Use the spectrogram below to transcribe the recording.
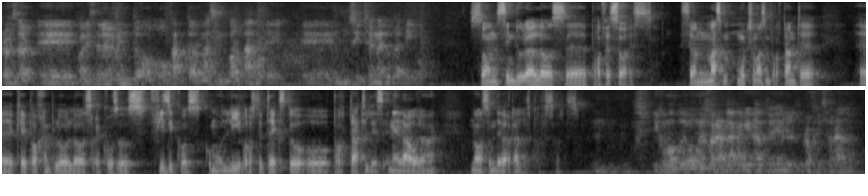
Profesor, eh, ¿cuál es el elemento o factor más importante eh, en un sistema educativo? Son sin duda los eh, profesores. Son más, mucho más importantes que, por ejemplo, los recursos físicos como libros de texto o portátiles en el aula. No son de verdad los profesores. ¿Y cómo podemos mejorar la calidad del profesorado?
